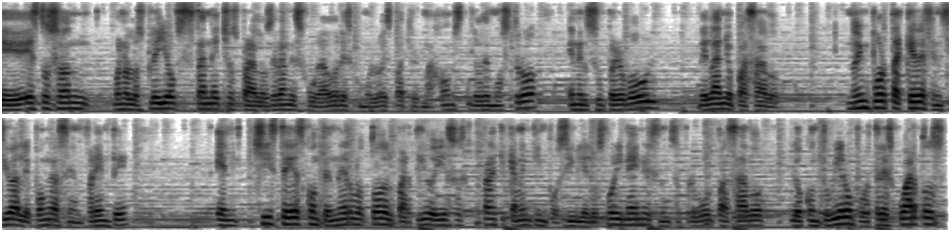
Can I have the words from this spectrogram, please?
Eh, estos son, bueno, los playoffs están hechos para los grandes jugadores como lo es Patrick Mahomes y lo demostró en el Super Bowl del año pasado. No importa qué defensiva le pongas enfrente, el chiste es contenerlo todo el partido y eso es prácticamente imposible. Los 49ers en el Super Bowl pasado lo contuvieron por tres cuartos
